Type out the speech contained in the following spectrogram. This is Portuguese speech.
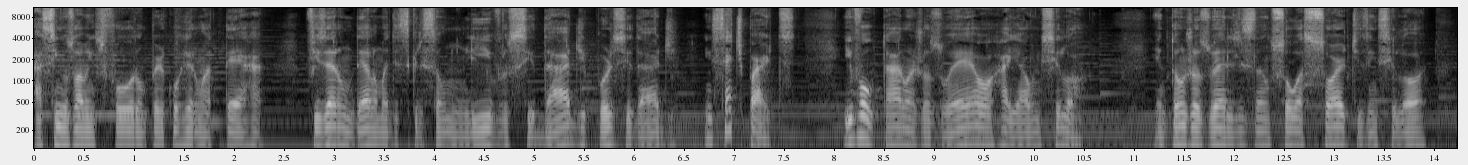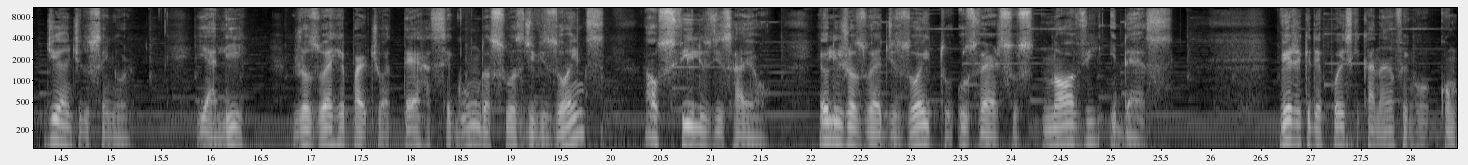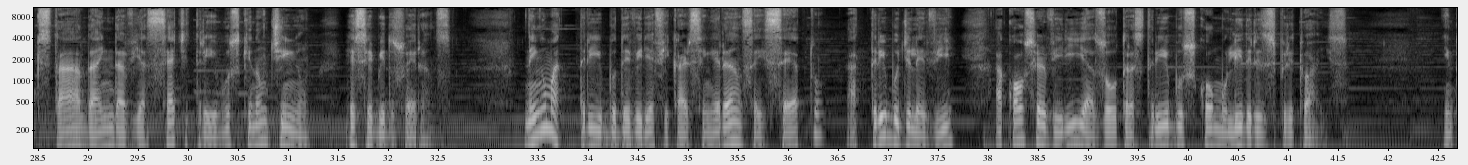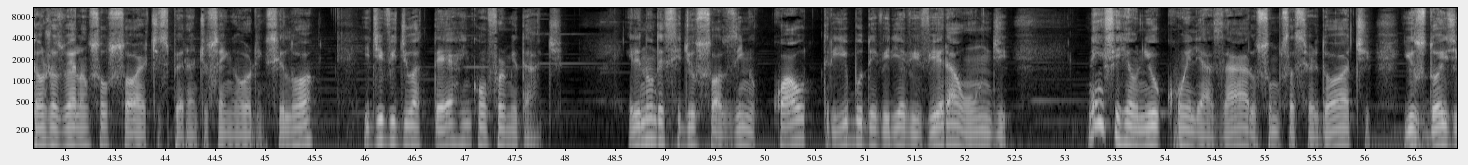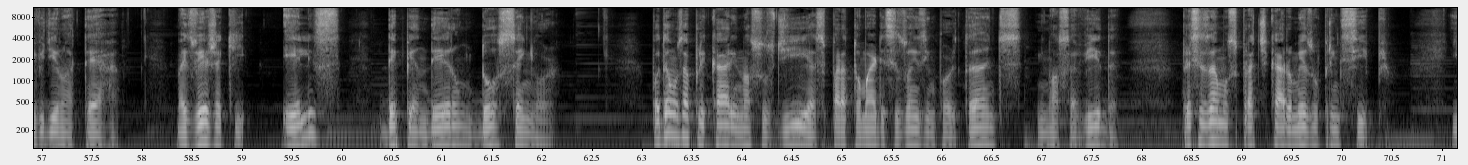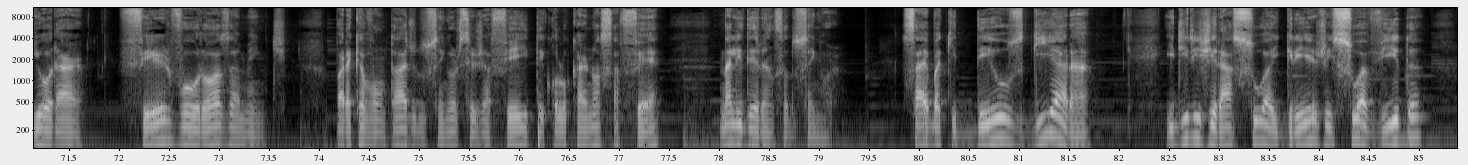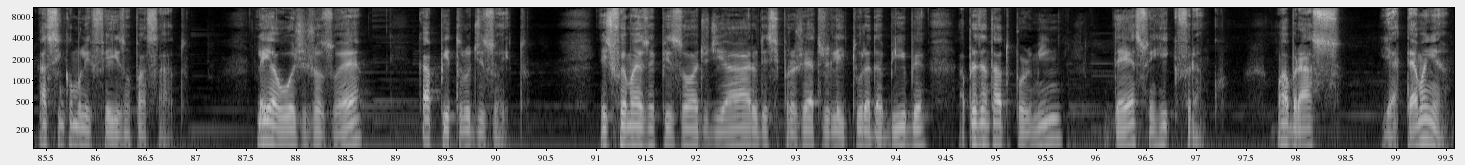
Assim os homens foram, percorreram a terra, fizeram dela uma descrição num livro, cidade por cidade, em sete partes, e voltaram a Josué ao arraial em Siló. Então Josué lhes lançou as sortes em Siló diante do Senhor. E ali Josué repartiu a terra segundo as suas divisões aos filhos de Israel eu li Josué 18, os versos 9 e 10. Veja que depois que Canaã foi conquistada, ainda havia sete tribos que não tinham recebido sua herança. Nenhuma tribo deveria ficar sem herança, exceto a tribo de Levi, a qual serviria as outras tribos como líderes espirituais. Então Josué lançou sortes perante o Senhor em Siló e dividiu a terra em conformidade. Ele não decidiu sozinho qual tribo deveria viver aonde. Nem se reuniu com Eleazar, o sumo sacerdote, e os dois dividiram a terra. Mas veja que eles dependeram do Senhor. Podemos aplicar em nossos dias para tomar decisões importantes em nossa vida? Precisamos praticar o mesmo princípio e orar fervorosamente para que a vontade do Senhor seja feita e colocar nossa fé na liderança do Senhor. Saiba que Deus guiará e dirigirá sua igreja e sua vida, assim como ele fez no passado. Leia hoje Josué, capítulo 18. Este foi mais um episódio diário desse projeto de leitura da Bíblia, apresentado por mim, Décio Henrique Franco. Um abraço e até amanhã.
